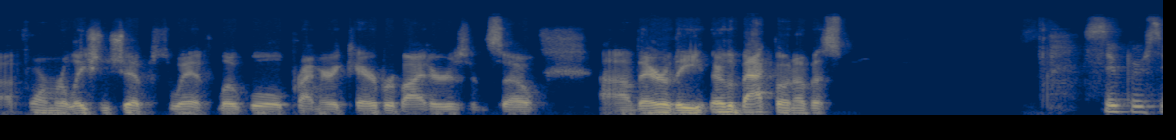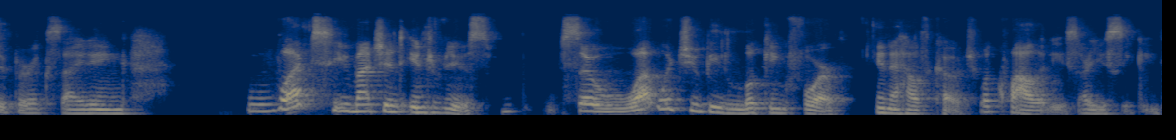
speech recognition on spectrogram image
uh, form relationships with local primary care providers. And so uh, they're the they're the backbone of us. Super super exciting what you mentioned interviews. So, what would you be looking for in a health coach? What qualities are you seeking?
